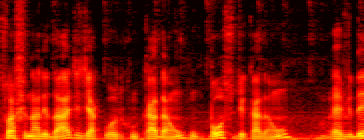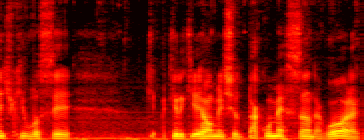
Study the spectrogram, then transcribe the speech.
sua finalidade de acordo com cada um, com o bolso de cada um. É evidente que você, aquele que realmente está começando agora,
